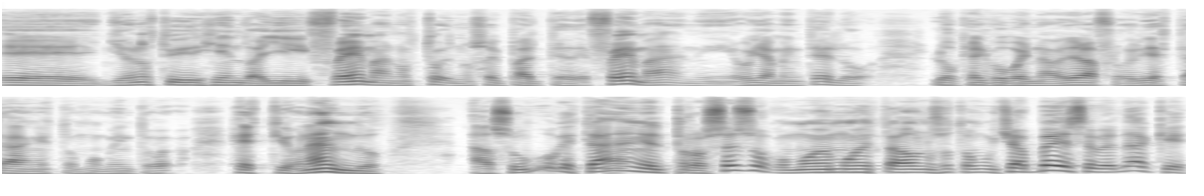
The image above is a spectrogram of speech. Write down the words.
Eh, yo no estoy dirigiendo allí FEMA, no, estoy, no soy parte de FEMA, ni obviamente lo, lo, que el gobernador de la Florida está en estos momentos gestionando. Asumo que está en el proceso, como hemos estado nosotros muchas veces, ¿verdad? Que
